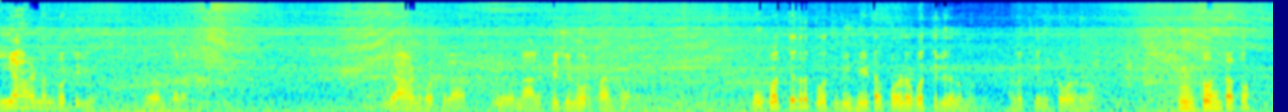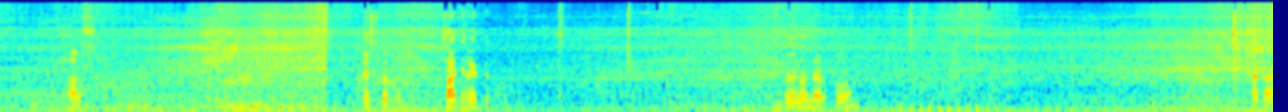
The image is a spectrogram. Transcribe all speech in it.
ಈ ಯಾವ ಹಣ್ಣು ಅಂತ ಗೊತ್ತಿಲ್ಲ ಈ ಒಂಥರ ಯಾವ ಹಣ್ಣು ಗೊತ್ತಿಲ್ಲ. ಇವು ನಾಲ್ಕು ಕೆ ಜಿ ನೂರು ರೂಪಾಯಿ ಅಂತ. ನೀವು ಗೊತ್ತಿದ್ರೆ ತೊಗೋತಿದ್ವಿ ಹೀಟಾಗಿ ಕೋಲ್ಡಾಗಿ ಗೊತ್ತಿಲ್ಲ ಇದು ನಮಗೆ. ಅದಕ್ಕೆ ಇನ್ನು ತೊಗೊಳ್ಳೋಣ ನಾವು. ಹ್ಞೂ ತೋ ಇಂಥ ತೋ ಆರ್ಸ್. ಎಷ್ಟು ಬೇಕು? ಸಾಕೇನ ಇಟ್ಟು ಇದು ಇನ್ನೊಂದು ಎರಡು ತೋ ಸಾಕಾ?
